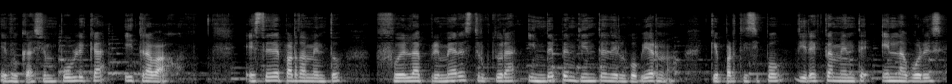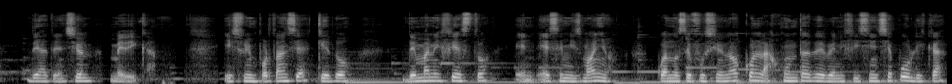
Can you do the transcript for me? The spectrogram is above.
Educación Pública y Trabajo. Este departamento fue la primera estructura independiente del gobierno que participó directamente en labores de atención médica y su importancia quedó de manifiesto en ese mismo año, cuando se fusionó con la Junta de Beneficencia Pública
